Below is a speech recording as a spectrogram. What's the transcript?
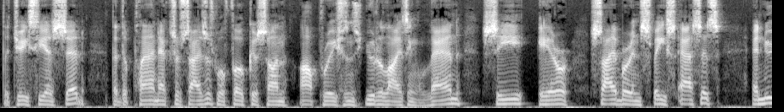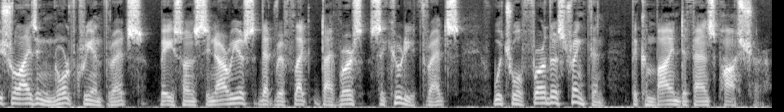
The JCS said that the planned exercises will focus on operations utilizing land, sea, air, cyber, and space assets and neutralizing North Korean threats based on scenarios that reflect diverse security threats, which will further strengthen the combined defense posture.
